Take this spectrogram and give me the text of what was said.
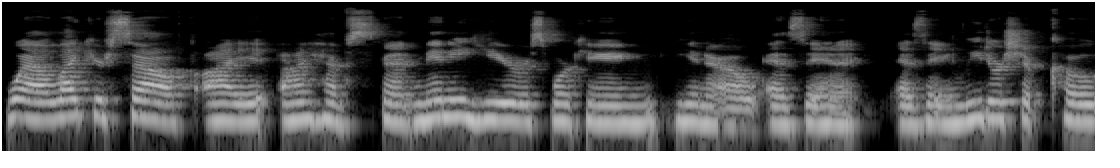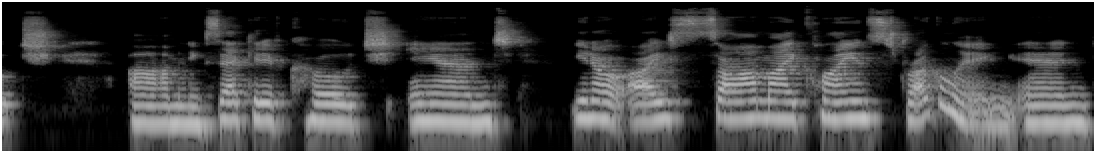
Well, like yourself, I I have spent many years working, you know, as a as a leadership coach, um, an executive coach, and you know, I saw my clients struggling and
